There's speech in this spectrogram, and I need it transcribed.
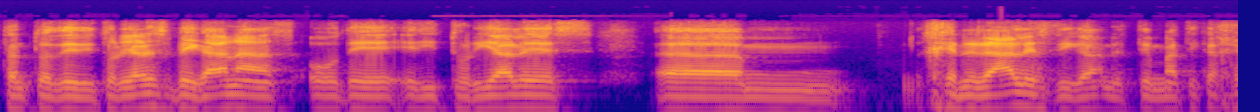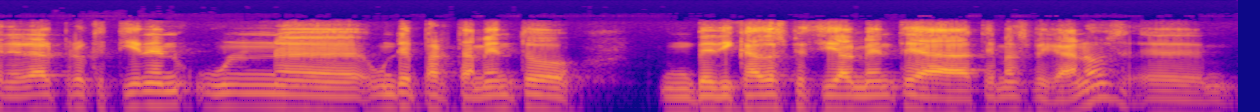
tanto de editoriales veganas o de editoriales em, generales, digamos, de temática general, pero que tienen un, eh, un departamento dedicado especialmente a temas veganos, eh,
